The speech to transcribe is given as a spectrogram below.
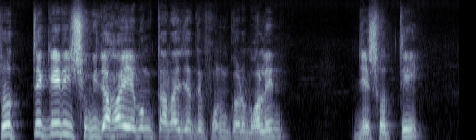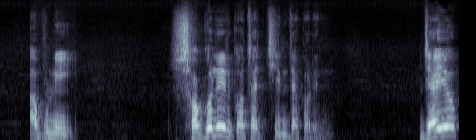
প্রত্যেকেরই সুবিধা হয় এবং তারা যাতে ফোন করে বলেন যে সত্যি আপনি সকলের কথা চিন্তা করেন। যাই হোক,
